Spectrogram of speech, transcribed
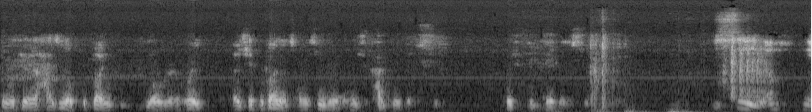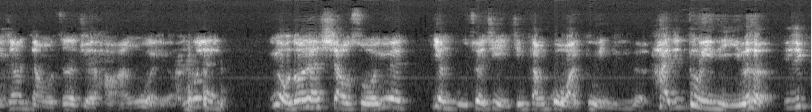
我觉得还是有不断有人会，而且不断有重新的人会去看这本书，会去读这本书。是哦，你这样讲我真的觉得好安慰哦，因为因为我都在笑说，因为燕谷最近已经刚过完对年了，他已经对年了，已经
